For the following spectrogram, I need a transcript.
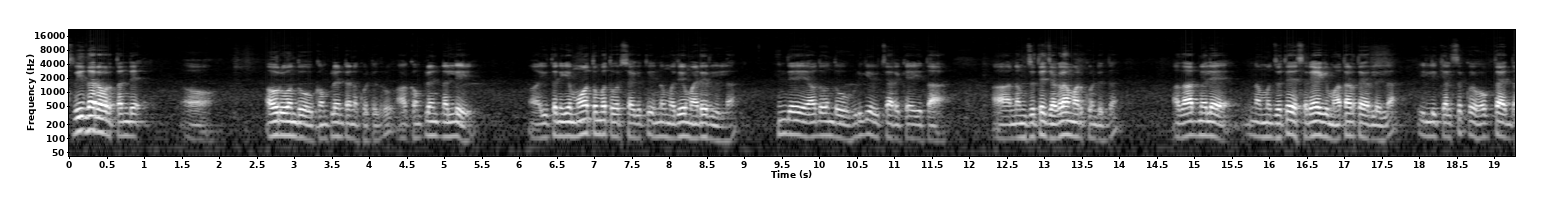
ಶ್ರೀಧರ್ ಅವರ ತಂದೆ ಅವರು ಒಂದು ಕಂಪ್ಲೇಂಟನ್ನು ಕೊಟ್ಟಿದ್ದರು ಆ ಕಂಪ್ಲೇಂಟ್ನಲ್ಲಿ ಈತನಿಗೆ ಮೂವತ್ತೊಂಬತ್ತು ವರ್ಷ ಆಗಿತ್ತು, ಇನ್ನೂ ಮದುವೆ ಮಾಡಿರಲಿಲ್ಲ. ಹಿಂದೆ ಯಾವುದೋ ಒಂದು ಹುಡುಗಿಯ ವಿಚಾರಕ್ಕೆ ಈತ ನಮ್ಮ ಜೊತೆ ಜಗಳ ಮಾಡಿಕೊಂಡಿದ್ದ. ಅದಾದಮೇಲೆ ನಮ್ಮ ಜೊತೆ ಸರಿಯಾಗಿ ಮಾತಾಡ್ತಾ ಇರಲಿಲ್ಲ. ಇಲ್ಲಿ ಕೆಲಸಕ್ಕೆ ಹೋಗ್ತಾ ಇದ್ದ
